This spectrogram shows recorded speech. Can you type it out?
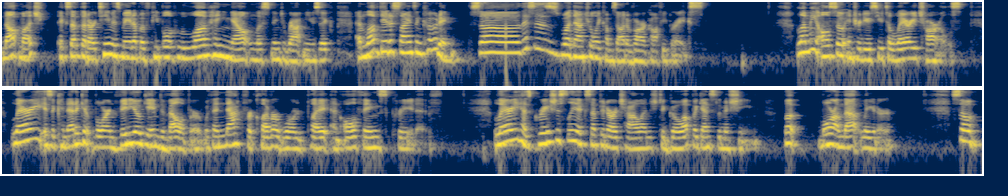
not much, except that our team is made up of people who love hanging out and listening to rap music and love data science and coding. So this is what naturally comes out of our coffee breaks. Let me also introduce you to Larry Charles. Larry is a Connecticut born video game developer with a knack for clever wordplay and all things creative. Larry has graciously accepted our challenge to go up against the machine, but more on that later. So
